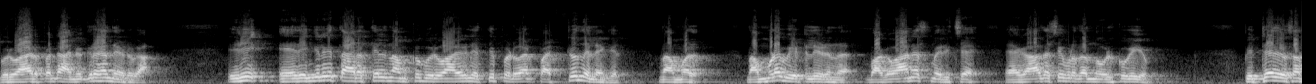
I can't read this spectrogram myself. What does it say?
ഗുരുവായൂരപ്പന്റെ അനുഗ്രഹം നേടുക. ഇനി ഏതെങ്കിലും തരത്തിൽ നമുക്ക് ഗുരുവായൂരിൽ എത്തിപ്പെടുവാൻ പറ്റുന്നില്ലെങ്കിൽ നമ്മൾ നമ്മുടെ വീട്ടിലിരുന്ന് ഭഗവാനെ സ്മരിച്ച് ഏകാദശി വ്രതം നോൽക്കുകയും പിറ്റേ ദിവസം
